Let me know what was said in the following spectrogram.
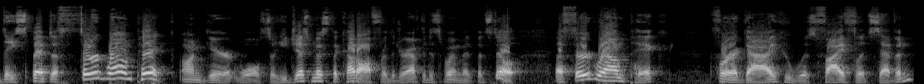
they spent a third round pick on Garrett Wolfe, so he just missed the cutoff for the draft of disappointment. But still, a third round pick for a guy who was five foot seven,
